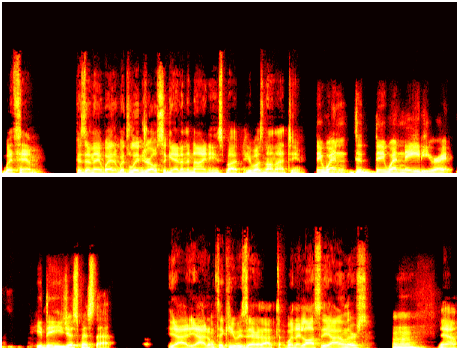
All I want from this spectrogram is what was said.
with him. Because then they went with Lindros again in the 90s, but he wasn't on that team. They went did they went in 80, right? He he just missed that. Yeah, yeah. I don't think he was there that time. when they lost to the Islanders. Mm-hmm. Yeah.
